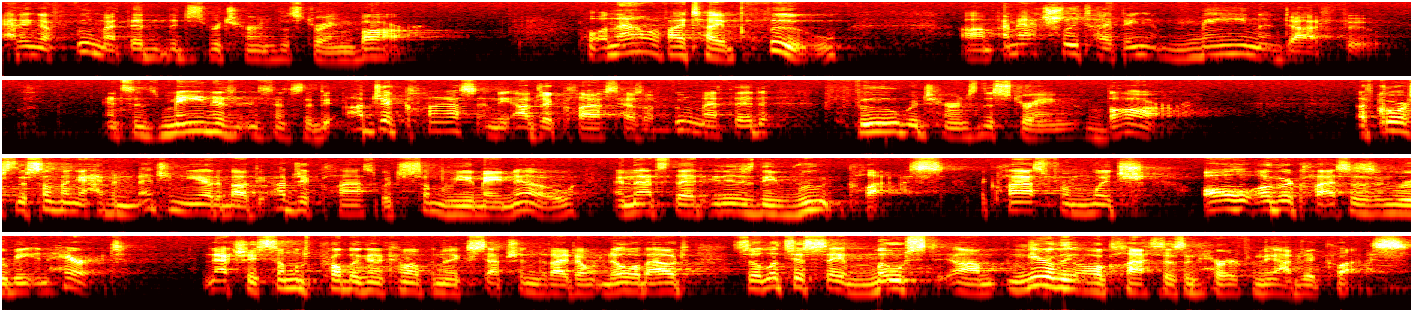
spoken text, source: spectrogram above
adding a foo method that just returns the string bar. Well, now if I type foo, um, I'm actually typing main.foo. And since main is an instance of the object class, and the object class has a foo method, foo returns the string bar. Of course, there's something I haven't mentioned yet about the object class, which some of you may know, and that's that it is the root class, the class from which all other classes in Ruby inherit. And actually, someone's probably going to come up with an exception that I don't know about. So let's just say most, um, nearly all classes inherit from the object class,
